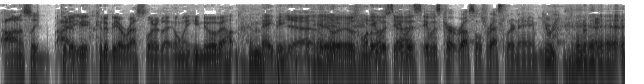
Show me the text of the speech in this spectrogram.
honestly, Could I, it be? Could it be a wrestler that only he knew about? Maybe. Yeah, it, it was one of It those was guys. it was it was Kurt Russell's wrestler name.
